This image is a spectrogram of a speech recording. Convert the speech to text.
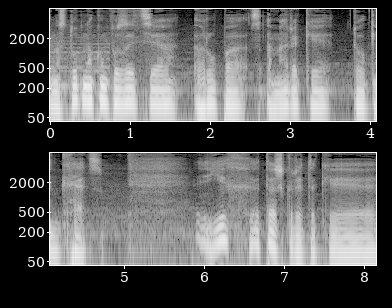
наступна композиція група з Америки Talking Heads. Їх теж критики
